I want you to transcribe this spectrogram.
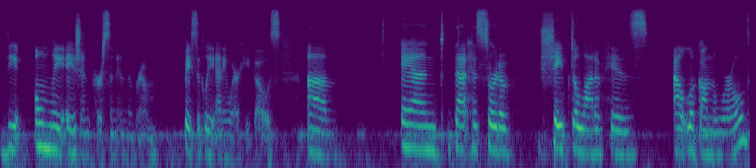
the only Asian person in the room, basically anywhere he goes. Um, and that has sort of shaped a lot of his outlook on the world.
